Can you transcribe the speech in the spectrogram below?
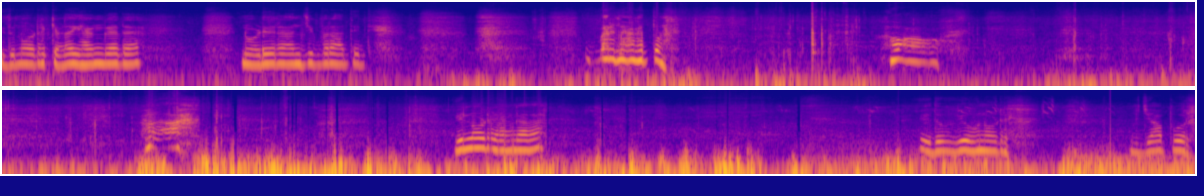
ಇದು ನೋಡ್ರಿ ಕೆಳಗೆ ಹೆಂಗದ. ನೋಡಿದ್ರೆ ಅಂಜಿಗೆ ಬರತೈತಿ. ಬರ್ರಿ ಮ್ಯಾಗ ಹತ್ತೋಣ. ಹೋ. ಇಲ್ಲಿ ನೋಡ್ರಿ ಹೆಂಗದ? ಇದು ವ್ಯೂ ನೋಡ್ರಿ. ಬಿಜಾಪುರ್.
